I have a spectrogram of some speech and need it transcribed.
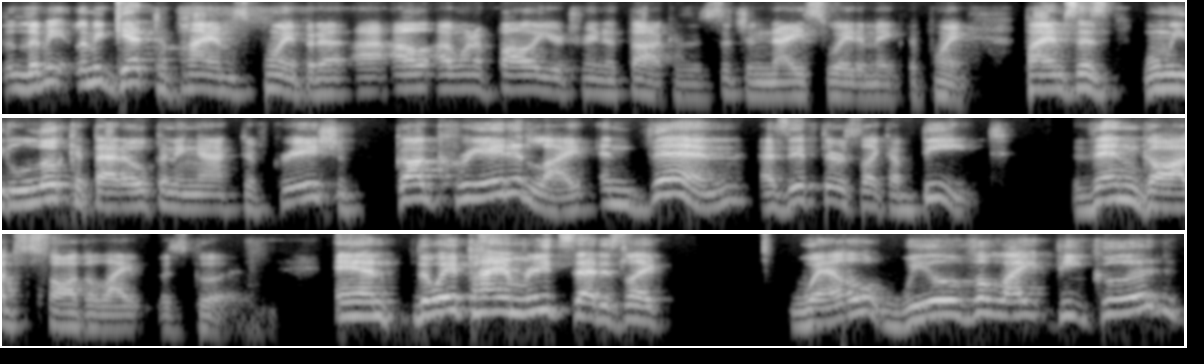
let me let me get to Payam's point, but I, I'll, I want to follow your train of thought because it's such a nice way to make the point. Payam says when we look at that opening act of creation, God created light, and then, as if there's like a beat, then God saw the light was good. And the way Payam reads that is like, well, will the light be good?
